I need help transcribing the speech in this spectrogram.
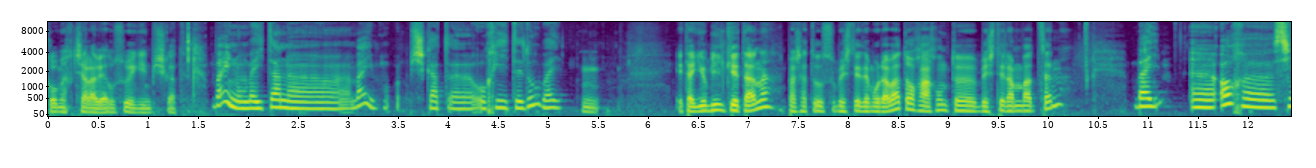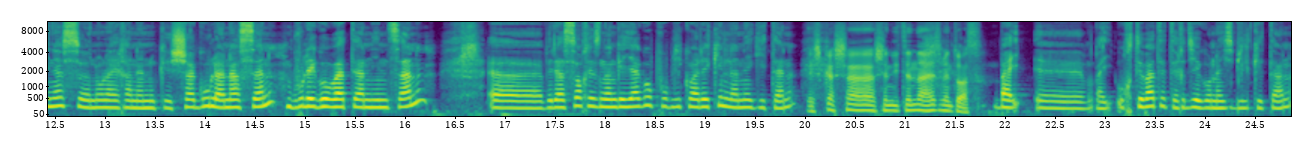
Komertxala behar duzu egin pixkat? Bai, nun behitan, uh, bai, pixkat uh, hori ite du, bai. Hmm. Eta jo bilketan, pasatu duzu beste demora bat, hor ahunt uh, beste lan bat zen? Bai, Eh, hor, uh, zinez nola eranen nuke, sagula nazen, bulego batean nintzen. Uh, beraz hor ez nuen gehiago publikoarekin lan egiten. Eskasa senditzen da ez, bentoaz? Bai, bai, urte bat eta erdiego naiz bilketan,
